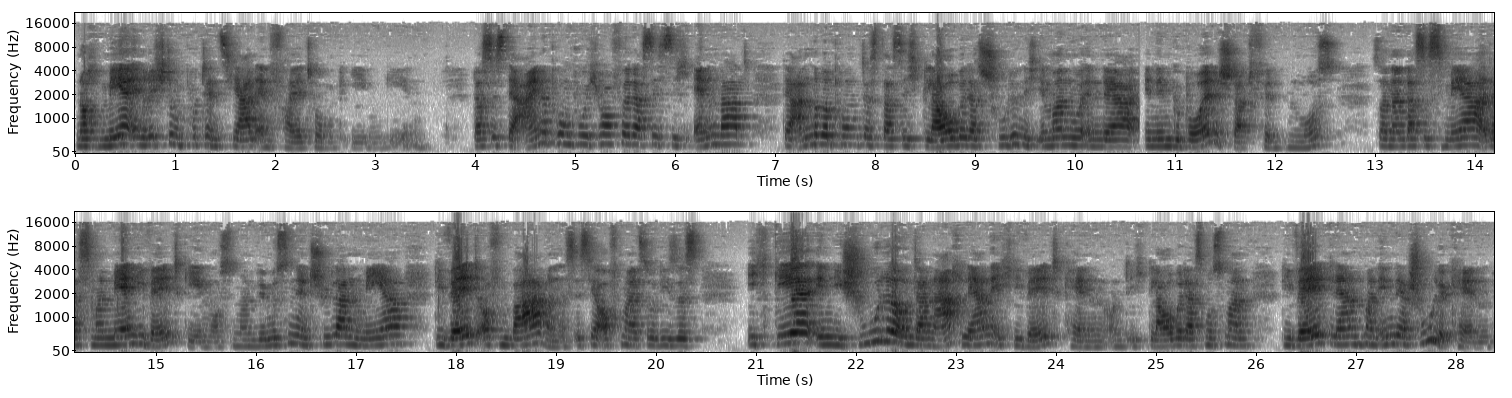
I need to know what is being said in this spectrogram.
noch mehr in Richtung Potenzialentfaltung eben gehen. Das ist der eine Punkt, wo ich hoffe, dass es sich ändert. Der andere Punkt ist, dass ich glaube, dass Schule nicht immer nur in der, in dem Gebäude stattfinden muss, sondern dass es mehr, dass man mehr in die Welt gehen muss. Man, wir müssen den Schülern mehr die Welt offenbaren. Es ist ja oftmals so dieses, ich gehe in die Schule und danach lerne ich die Welt kennen. Und ich glaube, das muss man, die Welt lernt man in der Schule kennen.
